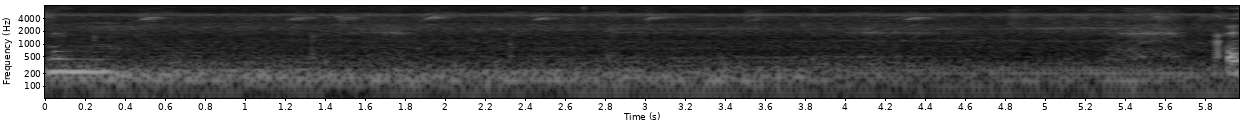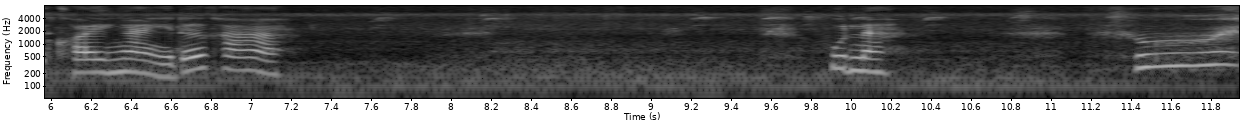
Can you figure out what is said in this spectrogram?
หนึ่งค่อยๆไงเด้อค่ะ พูดนะโอ้ย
